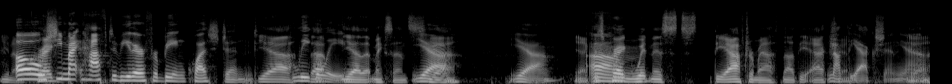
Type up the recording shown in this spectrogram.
You know, oh, Craig- she might have to be there for being questioned. yeah that- legally. yeah, that makes sense. Yeah. yeah, Yeah, yeah. Because Craig Um, witnessed the aftermath, not the action. not the action. Yeah, Yeah.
